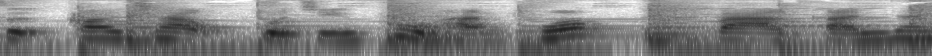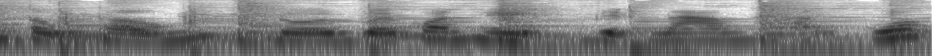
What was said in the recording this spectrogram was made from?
sự coi trọng của chính phủ Hàn Quốc và cá nhân Tổng thống đối với quan hệ Việt Nam-Hàn Quốc.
